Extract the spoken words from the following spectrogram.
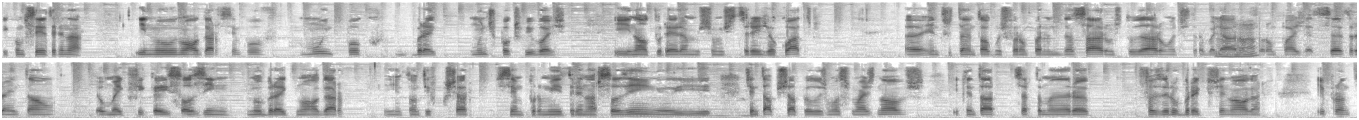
e comecei a treinar. E no, no Algarve sempre houve muito pouco break, muitos poucos b-boys. E na altura éramos uns três ou quatro. Uh, entretanto, alguns foram para dançar, uns estudaram, outros trabalharam, uhum. foram pais, etc. Então eu meio que fiquei sozinho no break no Algarve e então tive que puxar sempre por mim treinar sozinho e tentar puxar pelos moços mais novos e tentar de certa maneira fazer o break crescer no Algarve. E pronto,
